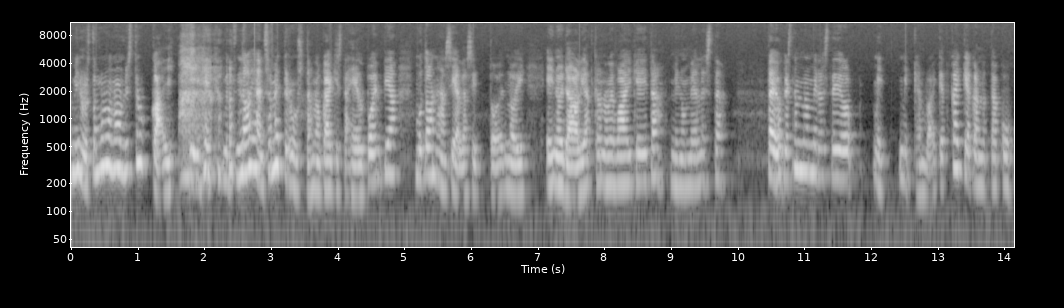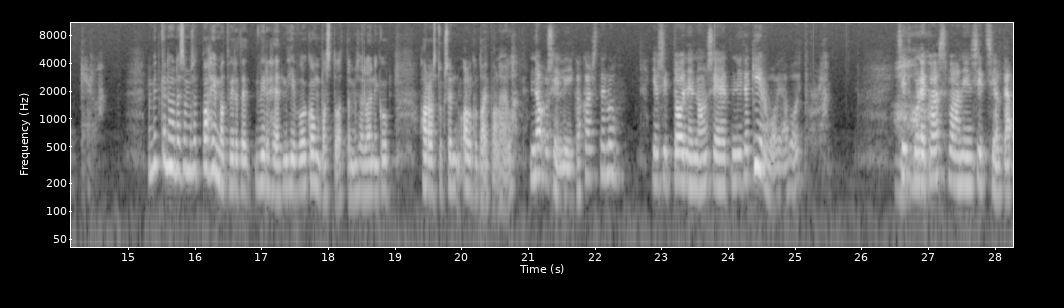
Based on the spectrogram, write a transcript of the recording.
Minusta mulla on onnistunut kaikki. Noihän samettiruustahan on kaikista helpoimpia, mutta onhan siellä sitten noi, ei noi daaliatkaan ole vaikeita minun mielestä. Tai oikeastaan minun mielestä ei ole mit, mitkään vaikeat. Kaikkia kannattaa kokeilla. No mitkä ne on ne semmoiset pahimmat virheet, virheet, mihin voi kompastua tämmöisellä niin kuin harrastuksen alkutaipaleella? No se liikakastelu. Ja sitten toinen on se, että niitä kirvoja voi tulla. Sitten kun ne kasvaa, niin sit sieltä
